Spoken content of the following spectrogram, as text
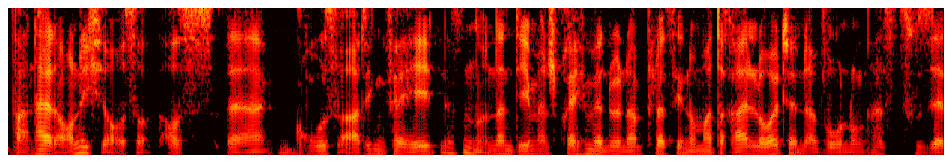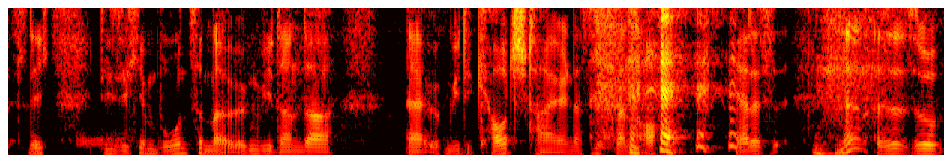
waren halt auch nicht aus, aus äh, großartigen Verhältnissen und dann dementsprechend, wenn du dann plötzlich nochmal drei Leute in der Wohnung hast zusätzlich, die sich im Wohnzimmer irgendwie dann da äh, irgendwie die Couch teilen, das ist dann auch, ja, das, ne, also so,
